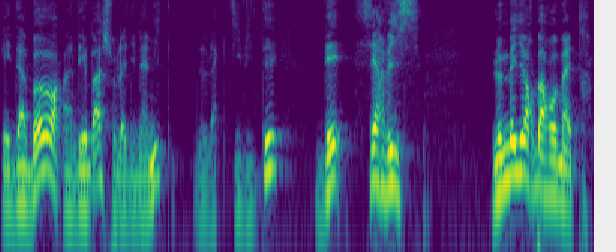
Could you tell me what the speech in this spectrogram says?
est d'abord un débat sur la dynamique de l'activité des services. Le meilleur baromètre,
